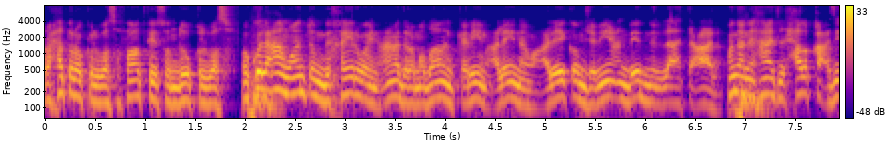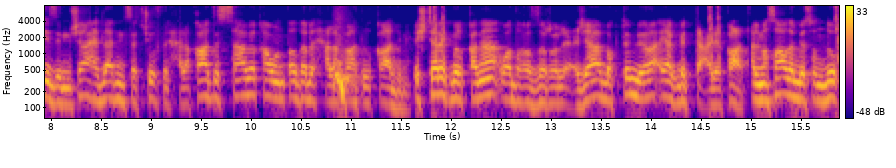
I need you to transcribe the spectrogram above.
راح أترك الوصفات في صندوق الوصف. وكل عام وأنتم بخير وينعاد رمضان الكريم علينا وعليكم جميعا بإذن الله تعالى. هنا نهاية الحلقة. عزيزي المشاهد لا تنسى تشوف الحلقات السابقة وانتظر الحلقات القادمة. اشترك بالقناة واضغط زر الإعجاب واكتب لي رأيك بالتعليقات. المصادر بصندوق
